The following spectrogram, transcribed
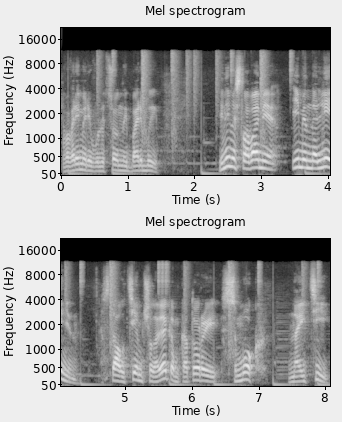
во время революционной борьбы. Иными словами, именно Ленин стал тем человеком, который смог найти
